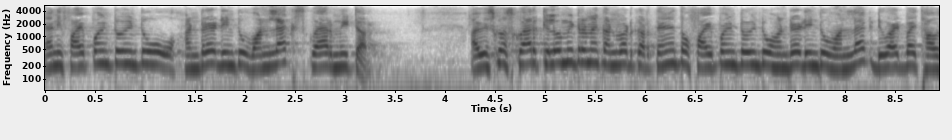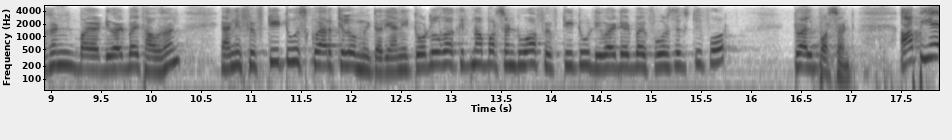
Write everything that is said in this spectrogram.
यानी 5.2 into hundred into one lakh square metre अब इसको स्क्वायर किलोमीटर में कन्वर्ट करते हैं तो 5.2 into hundred into one lakh divide by thousand divide by thousand यानी 52 स्क्वायर किलोमीटर यानी टोटल का कितना परसेंट हुआ? 52 डिवाइडेड बाई 464 12 परसेंट आप ये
